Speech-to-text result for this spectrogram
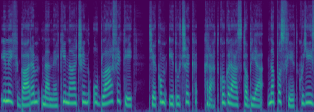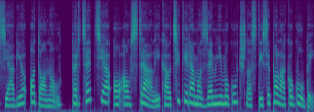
ili ih barem na neki način ublažiti tijekom idućeg kratkog razdoblja, na posljedku je izjavio O'Donnell. Percepcija o Australiji kao citiramo zemlji mogućnosti se polako gubi.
